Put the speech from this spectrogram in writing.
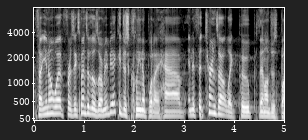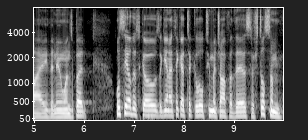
I thought, you know what, for as expensive those are, maybe I could just clean up what I have. And if it turns out like poop, then I'll just buy the new ones. But we'll see how this goes. Again, I think I took a little too much off of this. There's still some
